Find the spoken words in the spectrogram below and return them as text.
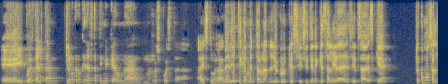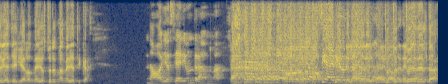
Eh, y pues Delta, yo no creo que Delta tenga que dar una, una respuesta a esto, ¿verdad? Mediáticamente hablando, yo creo que sí. Sí tiene que salir a decir, ¿sabes qué? ¿Tú cómo saldrías, Jaylee, a los medios? Tú eres más mediática. No, yo sí haría un drama. No, no, Yo sí haría Del- un del lado de drama. Delta, del Tú, lado tú- de tú Delta. eres Delta.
